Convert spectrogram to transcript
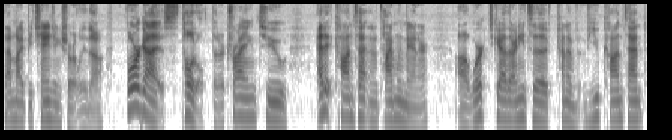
That might be changing shortly though. Four guys total that are trying to edit content in a timely manner, uh, work together. I need to kind of view content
